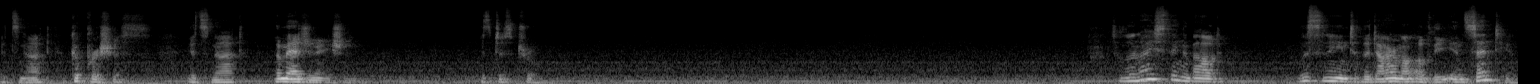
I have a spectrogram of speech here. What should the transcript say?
It's not capricious, it's not imagination, it's just true. So, the nice thing about listening to the Dharma of the insentient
